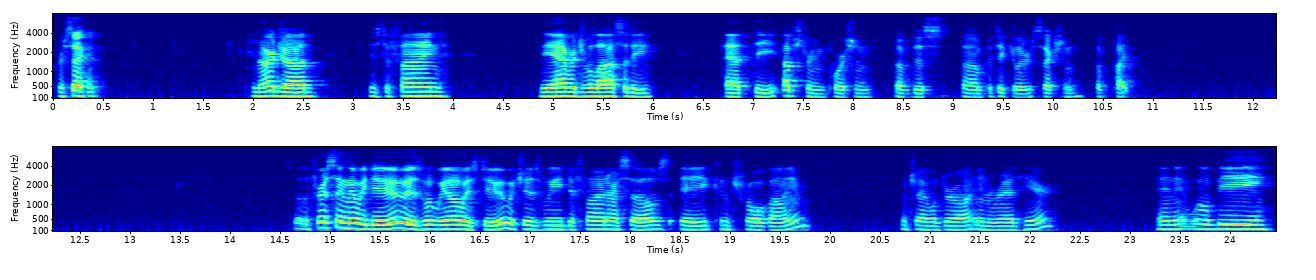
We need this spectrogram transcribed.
per second. And our job is to find the average velocity at the upstream portion of this um, particular section of pipe. So the first thing that we do is what we always do, which is we define ourselves a control volume, which I will draw in red here. And it will be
